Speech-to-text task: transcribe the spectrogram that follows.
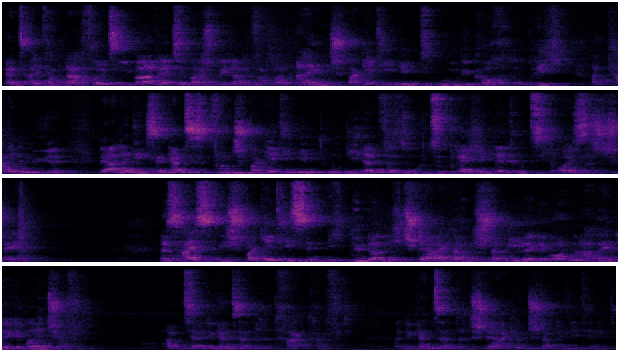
Ganz einfach nachvollziehbar, wer zum Beispiel einfach mal ein Spaghetti nimmt, ungekocht und bricht, hat keine Mühe. Wer allerdings ein ganzes Pfund Spaghetti nimmt und die dann versucht zu brechen, der tut sich äußerst schwer. Das heißt, die Spaghettis sind nicht dünner, nicht stärker, nicht stabiler geworden, aber in der Gemeinschaft haben sie eine ganz andere Tragkraft, eine ganz andere Stärke und Stabilität.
